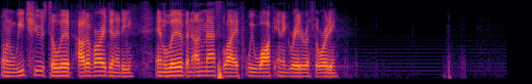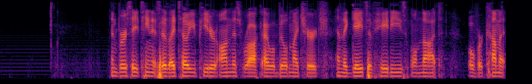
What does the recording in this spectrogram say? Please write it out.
And when we choose to live out of our identity and live an unmasked life, we walk in a greater authority. In verse 18, it says, I tell you, Peter, on this rock I will build my church, and the gates of Hades will not overcome it.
